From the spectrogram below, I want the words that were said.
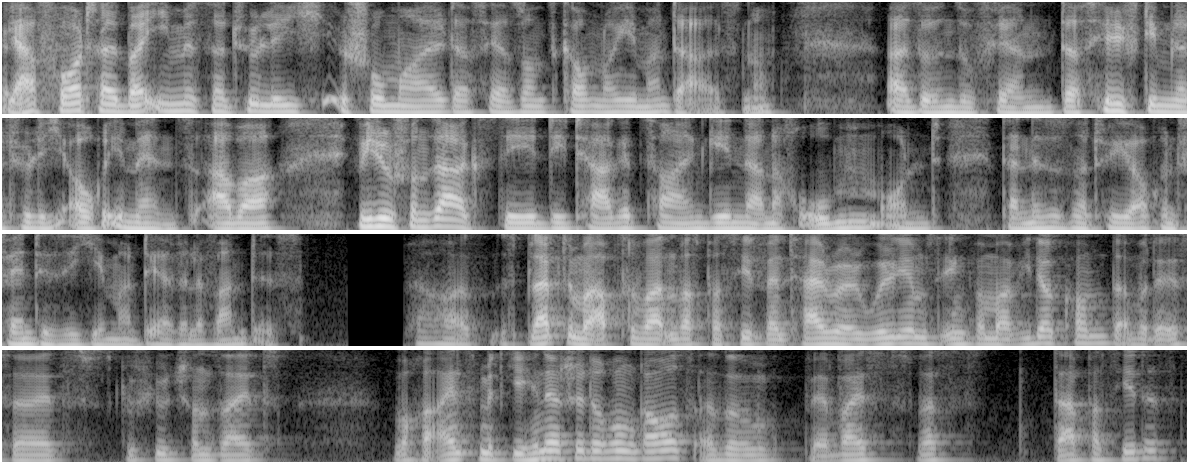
ja, Vorteil bei ihm ist natürlich schon mal, dass ja sonst kaum noch jemand da ist. Ne? Also insofern, das hilft ihm natürlich auch immens. Aber wie du schon sagst, die, die Tagezahlen gehen da nach oben und dann ist es natürlich auch in Fantasy jemand, der relevant ist. Ja, es bleibt immer abzuwarten, was passiert, wenn Tyrell Williams irgendwann mal wiederkommt, aber der ist ja jetzt gefühlt schon seit Woche 1 mit Gehirnerschütterung raus. Also wer weiß, was da passiert ist.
